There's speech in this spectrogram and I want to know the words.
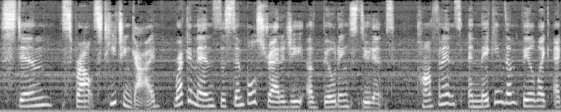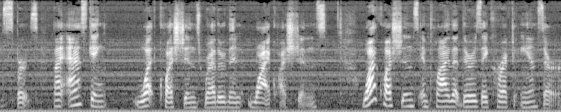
STEM Sprouts Teaching Guide recommends the simple strategy of building students' confidence and making them feel like experts by asking what questions rather than why questions. Why questions imply that there is a correct answer.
